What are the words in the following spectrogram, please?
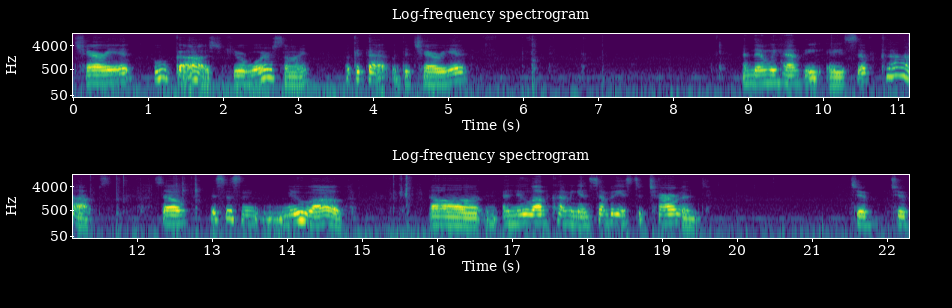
Chariot. Oh gosh if you're a water sign. Look at that with the chariot And then we have the Ace of Cups. So this is new love. Uh, a new love coming in. Somebody is determined to, to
